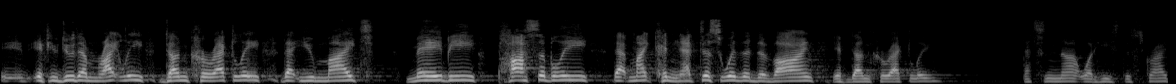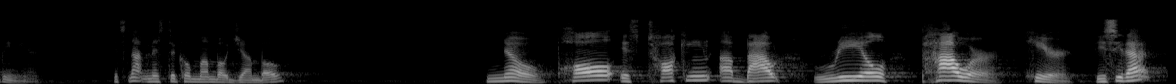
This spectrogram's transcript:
if you do them rightly, done correctly, that you might, maybe, possibly, that might connect us with the divine if done correctly. That's not what he's describing here. It's not mystical mumbo jumbo. No, Paul is talking about real power here. Do you see that?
